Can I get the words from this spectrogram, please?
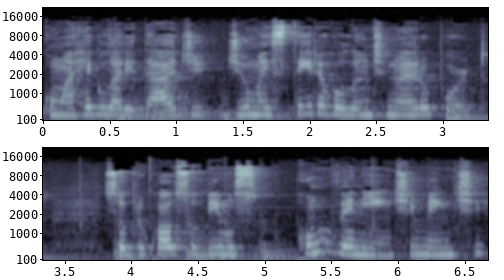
com a regularidade de uma esteira rolante no aeroporto, sobre o qual subimos convenientemente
